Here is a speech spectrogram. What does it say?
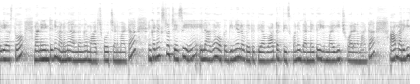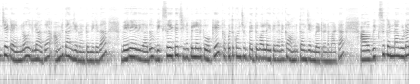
ఐడియాస్తో మన ఇంటిని మనమే అందంగా మార్చుకోవచ్చు అనమాట ఇంకా నెక్స్ట్ వచ్చేసి ఇలాగా ఒక గిన్నెలోకి అయితే వాటర్ వాటర్ తీసుకొని దాన్ని అయితే మరిగించుకోవాలన్నమాట. ఆ మరిగించే టైంలో ఇలాగా అమృతాంజన్ ఉంటుంది కదా వేరే ఏది కాదు విక్స్ అయితే చిన్నపిల్లలకి ఓకే కాకపోతే కొంచెం పెద్దవాళ్ళు అయితే కనుక అమృతాంజన్ బెటర్ అనమాట ఆ విక్స్ కన్నా కూడా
